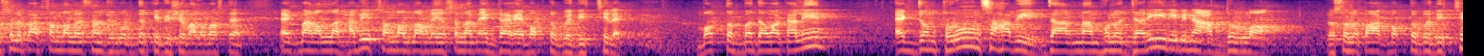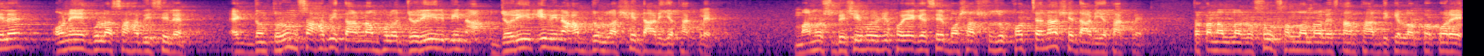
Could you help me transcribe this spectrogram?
রসুল পাক সাল্লাহ ইসলাম যুবকদেরকে বেশি ভালোবাসতেন। একবার আল্লাহর হাবিব সাল্লাহ আলাইসাল্লাম এক জায়গায় বক্তব্য দিচ্ছিলেন। বক্তব্য দেওয়াকালীন একজন তরুণ সাহাবি, যার নাম হলো জারির ইবিনা আবদুল্লাহ, রসুল পাক বক্তব্য দিচ্ছিলেন। অনেকগুলা সাহাবি ছিলেন। একজন তরুণ সাহাবি, তার নাম হলো জরির বিন জরির ইবিন আবদুল্লাহ, সে দাঁড়িয়ে থাকলেন। মানুষ বেশি হয়ে- গেছে, বসার সুযোগ হচ্ছে না, সে দাঁড়িয়ে থাকলেন। তখন আল্লাহ রসুল সাল্লাহ ইসলাম তার দিকে লক্ষ্য করে,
